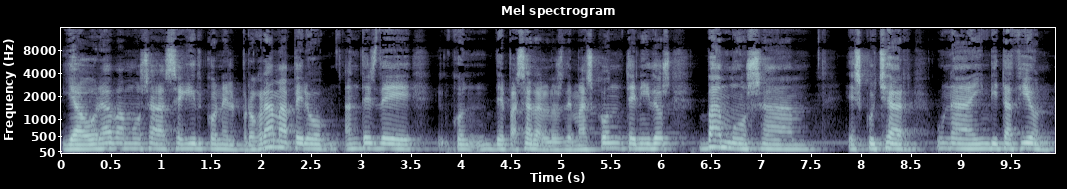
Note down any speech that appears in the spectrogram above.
Y ahora vamos a seguir con el programa, pero antes de, de pasar a los demás contenidos, vamos a escuchar una invitación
